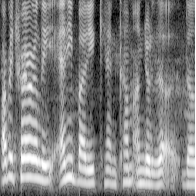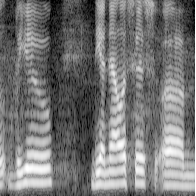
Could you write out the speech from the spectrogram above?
arbitrarily anybody can come under the the view the analysis um,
